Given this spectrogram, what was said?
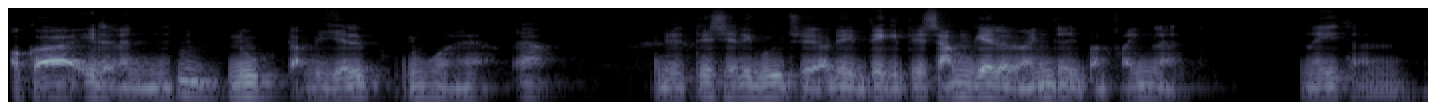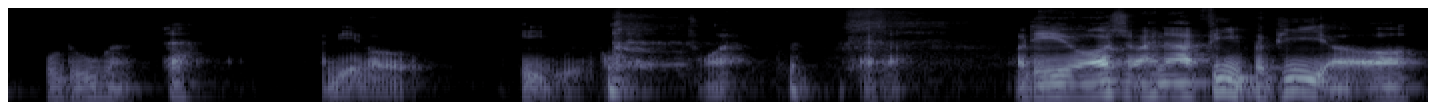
og gøre et eller andet mm. nu, der vil hjælpe nu og her. Ja. Men det, det ser det ikke ud til, og det, det, det samme gælder jo angriberen fra England, Nathan Uduva. Ja. Han virker jo helt ude for, tror jeg. Altså, og det er jo også, og han har et fint papir og,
